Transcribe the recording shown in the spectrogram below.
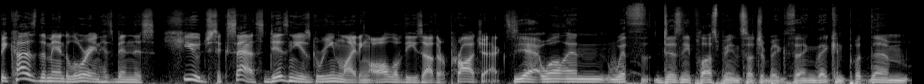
because The Mandalorian has been this huge success. Disney is greenlighting all of these other projects. yeah. Well, and with Disney Plus being such a big thing, they can put them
